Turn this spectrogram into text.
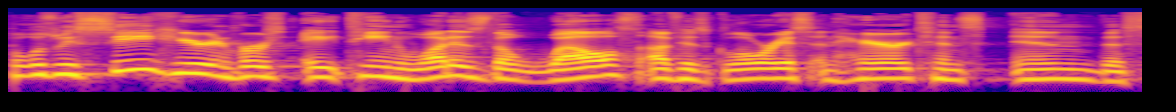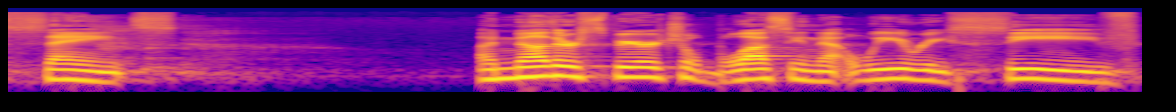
But as we see here in verse 18, what is the wealth of his glorious inheritance in the saints? Another spiritual blessing that we receive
